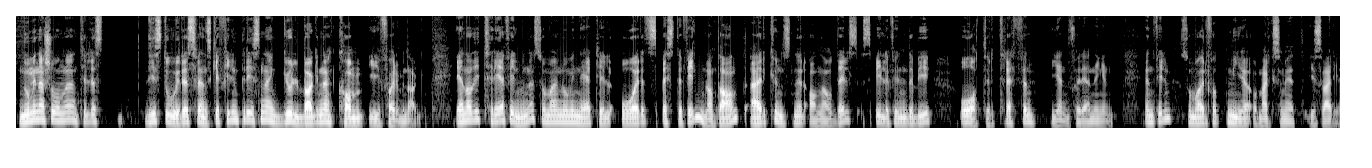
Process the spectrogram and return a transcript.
Nominasjonene til de store svenske filmprisene, Gullbagene, kom i formiddag. En av de tre filmene som er nominert til årets beste film, bl.a., er kunstner Anna Odells spillefilmdebut 'Återtreffen gjenforeningen'. En film som har fått mye oppmerksomhet i Sverige.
